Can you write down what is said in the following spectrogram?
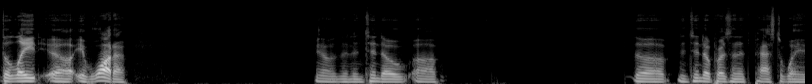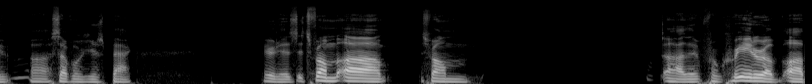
the late uh, Iwata. You know the Nintendo uh, the Nintendo president passed away uh, several years back. Here it is. It's from uh, it's from uh, the, from creator of uh,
